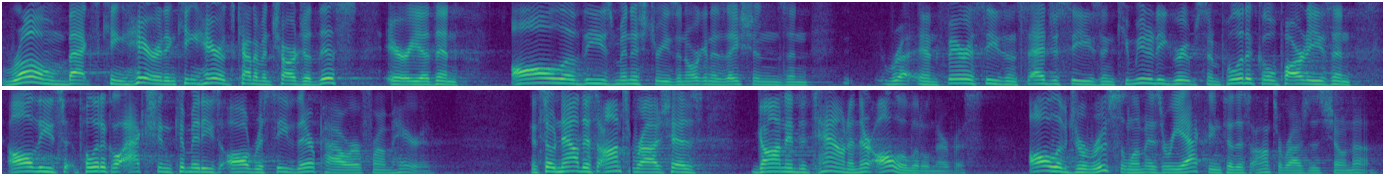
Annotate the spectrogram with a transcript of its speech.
Rome backs King Herod and King Herod's kind of in charge of this area, then all of these ministries and organizations and and Pharisees and Sadducees and community groups and political parties and all these political action committees all received their power from Herod. And so now this entourage has gone into town and they're all a little nervous. All of Jerusalem is reacting to this entourage that's shown up.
